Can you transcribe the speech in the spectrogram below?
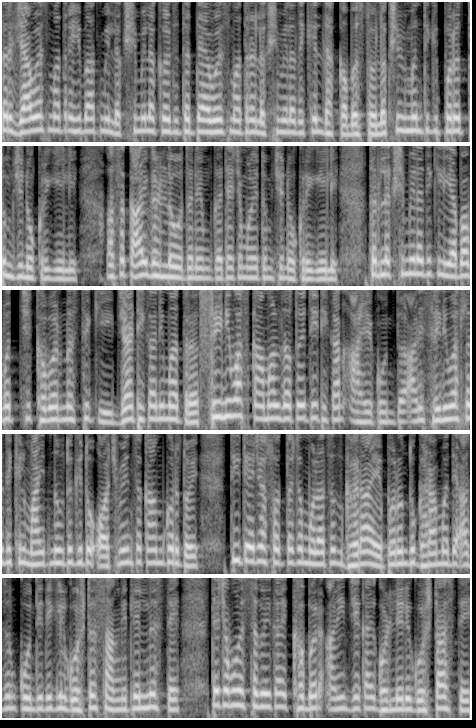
तर ज्यावेळेस मात्र ही बातमी लक्ष्मीला कळते तर त्यावेळेस मात्र लक्ष्मीला देखील धक्का बसतो. लक्ष्मी म्हणते की परत तुमची नोकरी गेली. असं काय घडलं होतं नेमकं? त्याच्यामुळे तुमची नोकरी गेली. तर लक्ष्मीला देखील याबाबतची खबर नसते की ज्या ठिकाणी मात्र श्रीनिवास कामाला जातोय ते ठिकाण आहे कोणतं? आणि श्रीनिवासला देखील माहीत नव्हतं की तो वॉचमॅनचं काम करतोय. ती त्याच्या स्वतःच्या मुलाचंच घर आहे परंतु घरामध्ये अजून कोणती देखील गोष्ट सांगितलेली नसते. त्याच्यामुळे सगळी काही खबर आणि जे काही घडलेली गोष्ट असते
